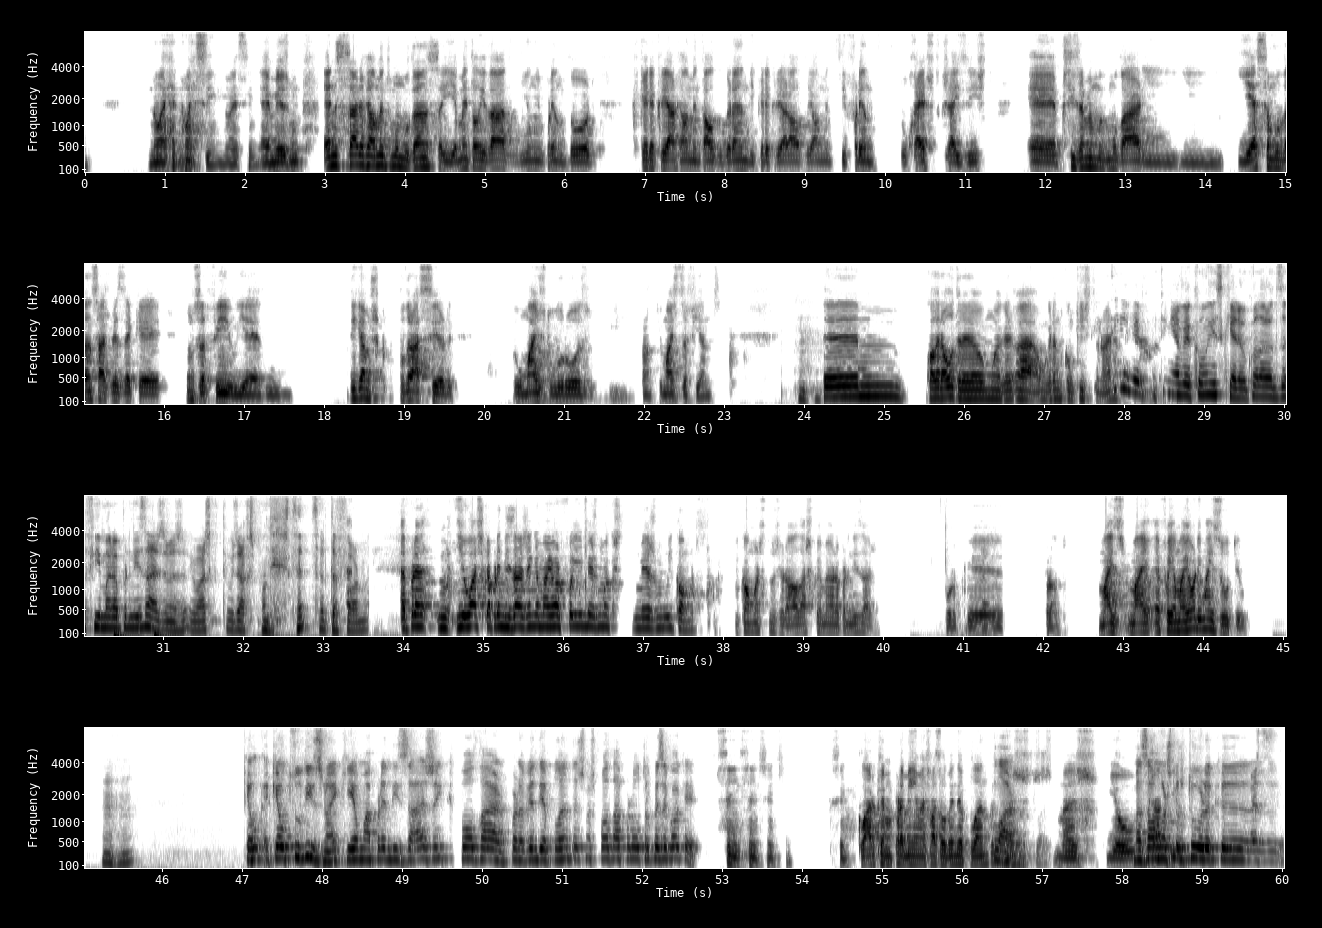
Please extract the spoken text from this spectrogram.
não é, não é assim, não é assim. É mesmo, é necessário realmente uma mudança e a mentalidade de um empreendedor que queira criar realmente algo grande e queira criar algo realmente diferente do resto que já existe, é, precisa mesmo de mudar e, e, e, essa mudança às vezes é que é um desafio e é, do, digamos que poderá ser o mais doloroso e pronto, o mais desafiante. Uhum. Um, qual era a outra? Era uma, ah, uma grande conquista, não é? Tinha a, ver, tinha a ver com isso, que era qual era o desafio e a maior aprendizagem, mas eu acho que tu já respondeste de certa forma. Eu acho que a aprendizagem a maior foi mesmo, mesmo o e-commerce. E-commerce no geral, acho que foi a maior aprendizagem. Porque Pronto. Mais, mais, foi a maior e mais útil. Uhum. Que é, que é o que tu dizes, não é? Que é uma aprendizagem que pode dar para vender plantas, mas pode dar para outra coisa qualquer. Sim, sim, sim, sim. sim. Claro que é, para mim é mais fácil vender plantas, claro, mas, claro. mas eu. Mas há uma estrutura que. Mas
